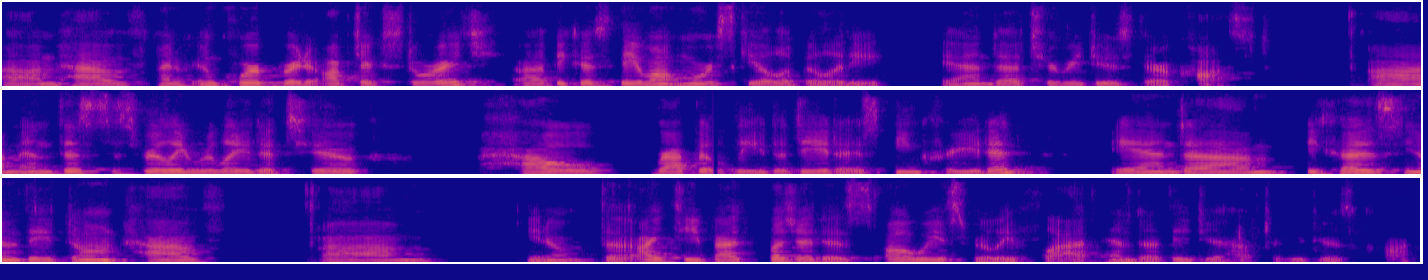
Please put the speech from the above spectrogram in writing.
um, have kind of incorporated object storage uh, because they want more scalability and uh, to reduce their cost. Um, and this is really related to how rapidly the data is being created and um, because you know they don't have um, you know, the IT budget is always really flat and uh, they do have to reduce cost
